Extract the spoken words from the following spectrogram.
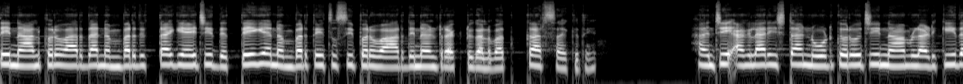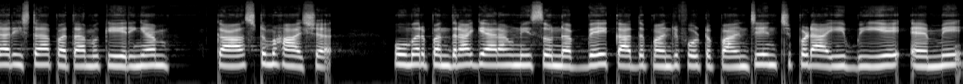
ਤੇ ਨਾਲ ਪਰਿਵਾਰ ਦਾ ਨੰਬਰ ਦਿੱਤਾ ਗਿਆ ਹੈ। ਜੀ ਦਿੱਤੇ ਗਏ ਨੰਬਰ ਤੇ ਤੁਸੀਂ ਪਰਿਵਾਰ ਦੇ ਨਾਲ ਡਾਇਰੈਕਟ ਗੱਲਬਾਤ ਕਰ ਸਕਦੇ ਹੋ। ਹਾਂਜੀ, ਅਗਲਾ ਰਿਸ਼ਤਾ ਨੋਟ ਕਰੋ ਜੀ। ਨਾਮ ਲੜਕੀ ਦਾ ਰਿਸ਼ਤਾ, ਪਤਾ ਮੁਕੇਰੀਆਂ ਕਾਸਟ ਮਹਾਸ਼ਾ। ਉਮਰ 15 11 1990 ਕੱਦ 5 ਫੁੱਟ 5 ਇੰਚ, ਪੜ੍ਹਾਈ ਬੀਏ ਐਮਏ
